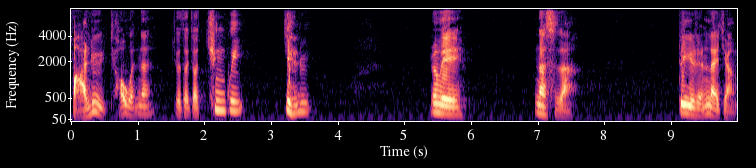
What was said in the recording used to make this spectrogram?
法律条文呢，叫做叫清规戒律，认为。那是啊，对于人来讲，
